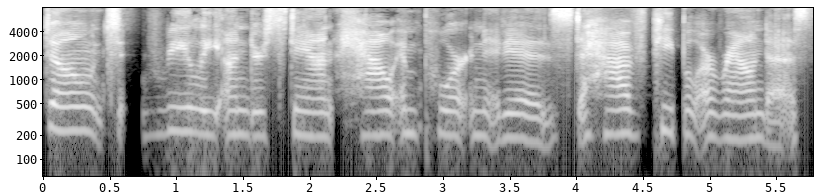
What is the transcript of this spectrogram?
don't really understand how important it is to have people around us,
